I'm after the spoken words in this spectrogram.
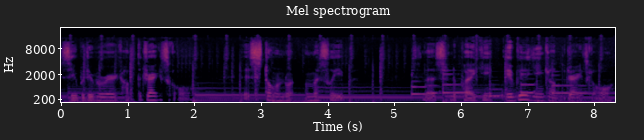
super duper rare called the dragon skull. It's stolen in my sleep. So that's to play a game, a video game called the Dragon Skull,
